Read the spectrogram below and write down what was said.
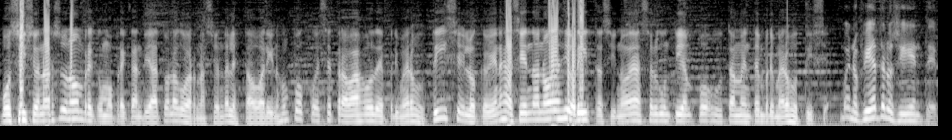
posicionar su nombre como precandidato a la gobernación del Estado de Barinas. Un poco ese trabajo de Primera Justicia y lo que vienes haciendo no desde ahorita, sino desde hace algún tiempo justamente en Primera Justicia. Bueno, fíjate lo siguiente,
